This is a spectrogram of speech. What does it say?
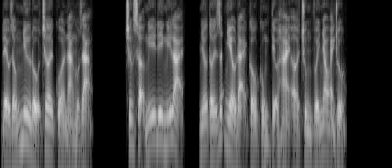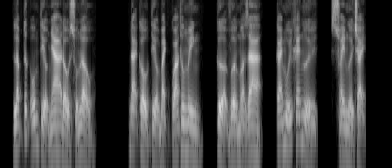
đều giống như đồ chơi của nàng một dạng. Trương sợ nghĩ đi nghĩ lại, nhớ tới rất nhiều đại cầu cùng tiểu hài ở chung với nhau anh chụp. Lập tức ôm tiểu nha đầu xuống lầu. Đại cầu tiểu bạch quá thông minh, cửa vừa mở ra, cái mũi khẽ ngửi, xoay người chạy.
